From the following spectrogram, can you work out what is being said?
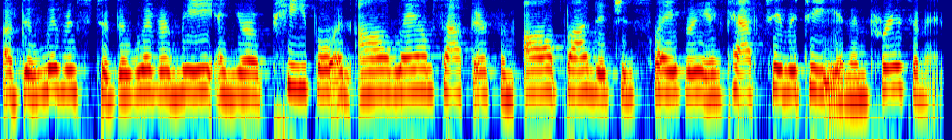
of deliverance to deliver me and your people and all lambs out there from all bondage and slavery and captivity and imprisonment.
